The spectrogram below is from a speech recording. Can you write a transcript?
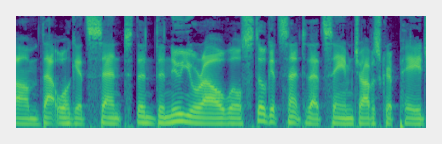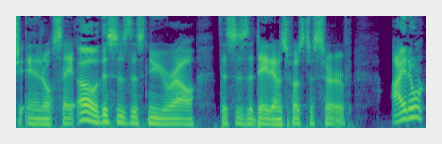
um, that will get sent. The, the new URL will still get sent to that same JavaScript page, and it'll say, "Oh, this is this new URL. This is the data I'm supposed to serve." I don't.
